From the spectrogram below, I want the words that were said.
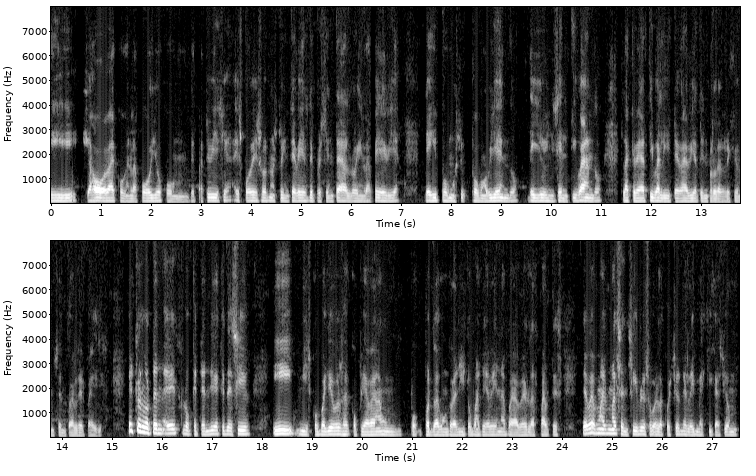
y, ahora con el apoyo con, de Patricia, es por eso nuestro interés de presentarlo en la feria, de ir promoviendo, de ir incentivando la creativa literaria dentro de la región central del país. Esto es lo, es lo que tendría que decir y mis compañeros acopiarán dar un granito más de arena para ver las partes de ver más, más sensibles sobre la cuestión de la investigación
